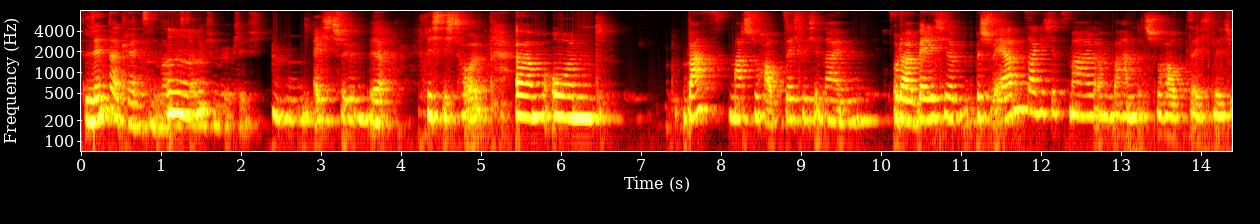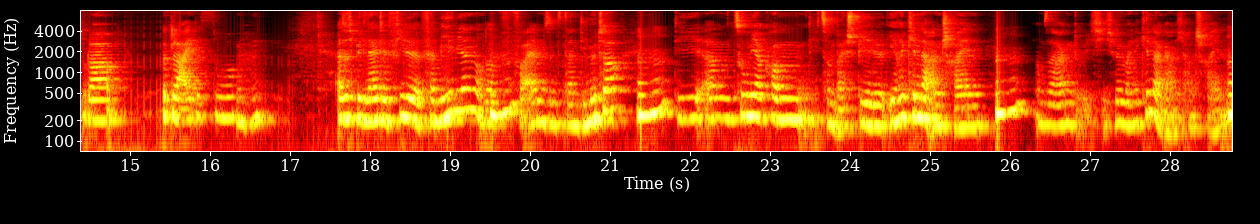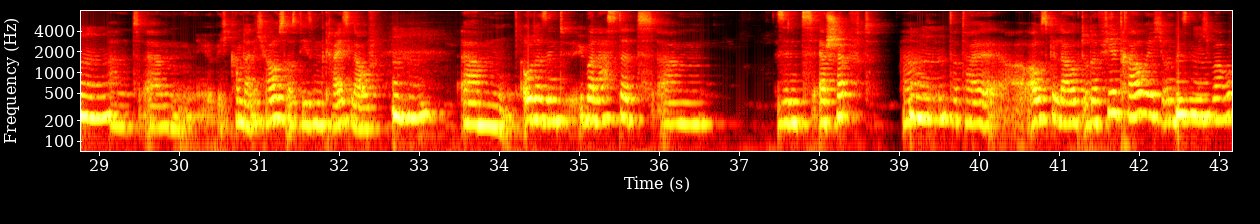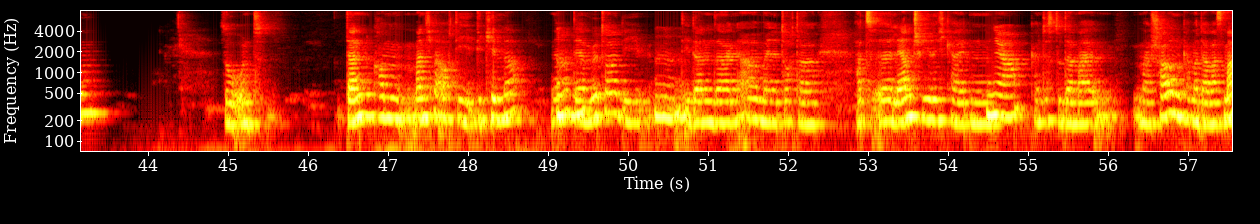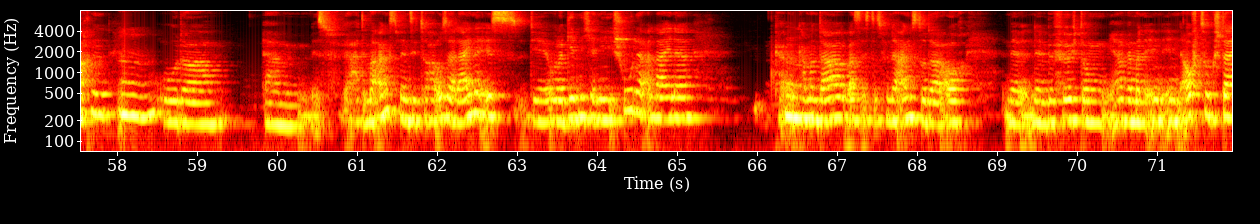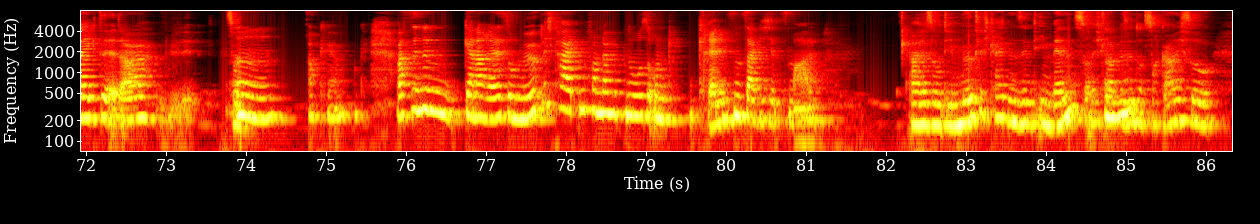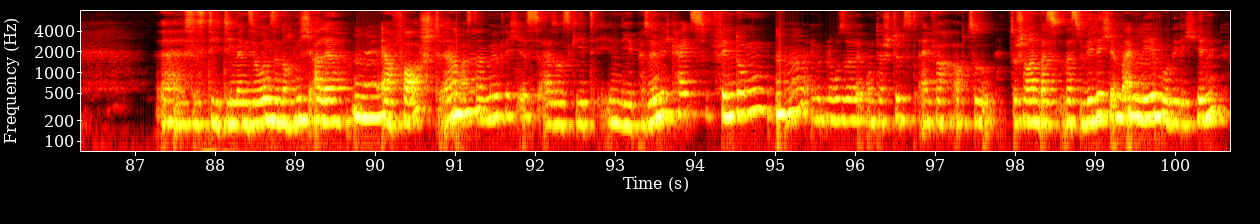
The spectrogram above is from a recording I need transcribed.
Ländergrenzen waren mhm. dadurch möglich. Mhm. Echt schön. Ja. Richtig toll. Ähm, und was machst du hauptsächlich in deinen, oder welche Beschwerden, sage ich jetzt mal, ähm, behandelst du hauptsächlich? Oder begleitest du? Mhm. Also ich begleite viele Familien oder mhm. vor allem sind es dann die Mütter, mhm. die ähm, zu mir kommen, die zum Beispiel ihre Kinder anschreien mhm. und sagen, du, ich, ich will meine Kinder gar nicht anschreien. Mhm. Und ähm, ich komme da nicht raus aus diesem Kreislauf. Ähm, oder sind überlastet, ähm, sind erschöpft, äh, total ausgelaugt oder viel traurig und wissen nicht warum. So, und dann kommen manchmal auch die, die Kinder ne, mhm. der Mütter, die, mhm. die dann sagen, ah, meine Tochter hat äh, Lernschwierigkeiten. Ja. Könntest du da mal, mal schauen, kann man da was machen? Mhm. Oder ähm, ist, hat immer Angst, wenn sie zu Hause alleine ist die, oder geht nicht in die Schule alleine. Kann, mhm. kann man da, was ist das für eine Angst oder auch eine, eine Befürchtung, ja, wenn man in, in Aufzug steigt, äh, da so. Mhm. Okay, okay. Was sind denn generell so Möglichkeiten von der Hypnose und Grenzen, sage ich jetzt mal? Also die Möglichkeiten sind immens und ich glaube, mhm. wir sind uns noch gar nicht so, äh, es ist, die Dimensionen sind noch nicht alle mhm. erforscht, ja, mhm. was da möglich ist. Also es geht in die Persönlichkeitsfindung. Ja. Mhm. Hypnose unterstützt einfach auch zu, zu schauen, was, was will ich in meinem mhm. Leben, wo will ich hin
